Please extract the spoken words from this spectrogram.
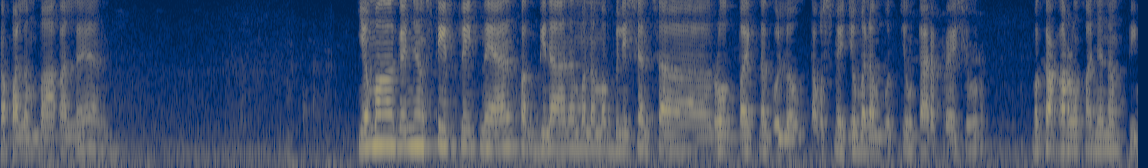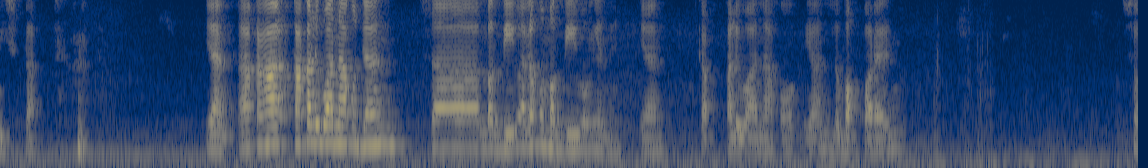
Kapal ng bakal na yan. Yung mga ganyang steel plate na yan, pag dinaanan mo na mabilis yan sa road bike na gulong, tapos medyo malambot yung tire pressure, magkakaroon ka niya ng pinch flat. yan, ah, kaka- kakaliwa na ako dyan sa magdi alam ko magdiwang yan eh. Yan, kakaliwa na ako. Yan, lubak pa rin. So,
